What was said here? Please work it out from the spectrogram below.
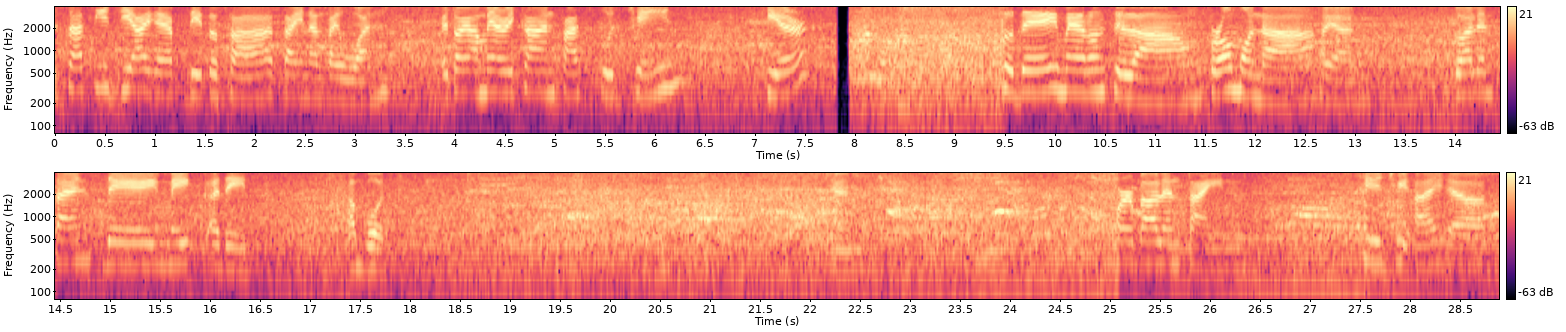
Ngayon sa TGIF dito sa Tainan, Taiwan. Ito ay American fast food chain here. Today, meron silang promo na, ayan, Valentine's Day, make a date. Abot. Ayan. For Valentine. TGIF.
